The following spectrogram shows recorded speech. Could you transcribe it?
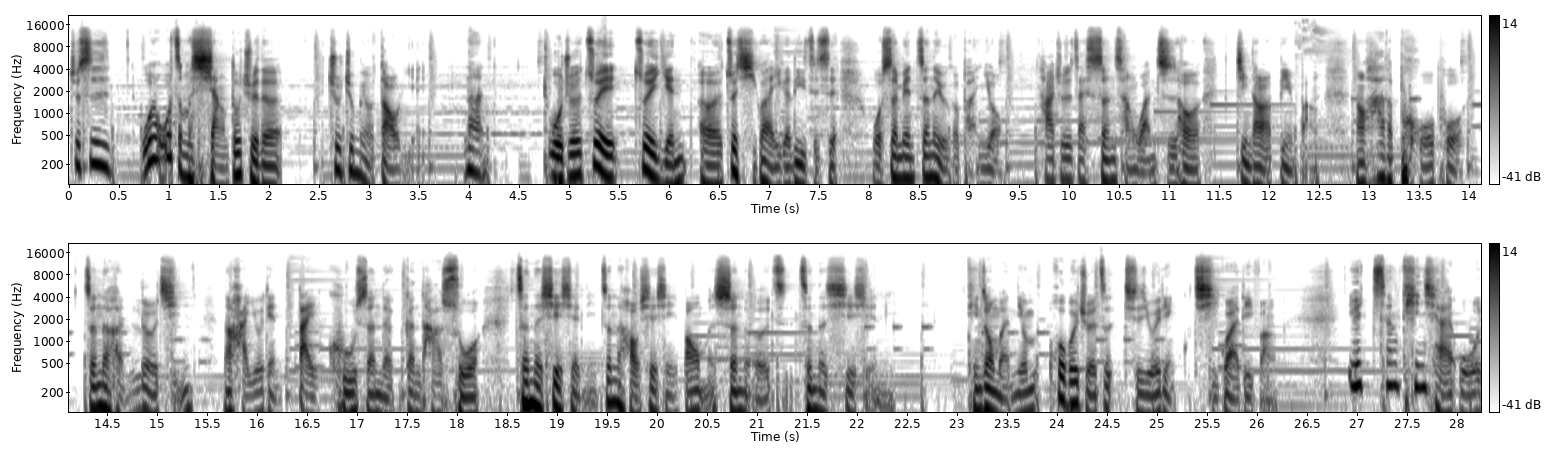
就是我我怎么想都觉得就就没有道理。那我觉得最最严呃最奇怪的一个例子是我身边真的有个朋友，他就是在生产完之后进到了病房，然后她的婆婆。真的很热情，那还有点带哭声的跟他说：“真的谢谢你，真的好谢谢你帮我们生了儿子，真的谢谢你。”听众们，你们会不会觉得这其实有一点奇怪的地方？因为这样听起来，我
